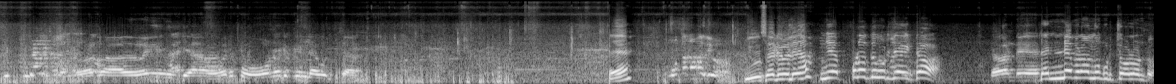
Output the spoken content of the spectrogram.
അറിയില്ല ഫോൺ ഏ? ജ്യൂസ് അടിപൊളിയാ? ഇനി എപ്പോഴും ഇത് കുടിച്ചാ കേട്ടോ. തന്നെ ഇവിടെ ഒന്ന് കുടിച്ചോളുണ്ടോ.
